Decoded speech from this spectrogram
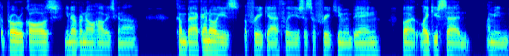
the protocols. You never know how he's to come back. I know he's a freak athlete. He's just a freak human being. But like you said, I mean,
